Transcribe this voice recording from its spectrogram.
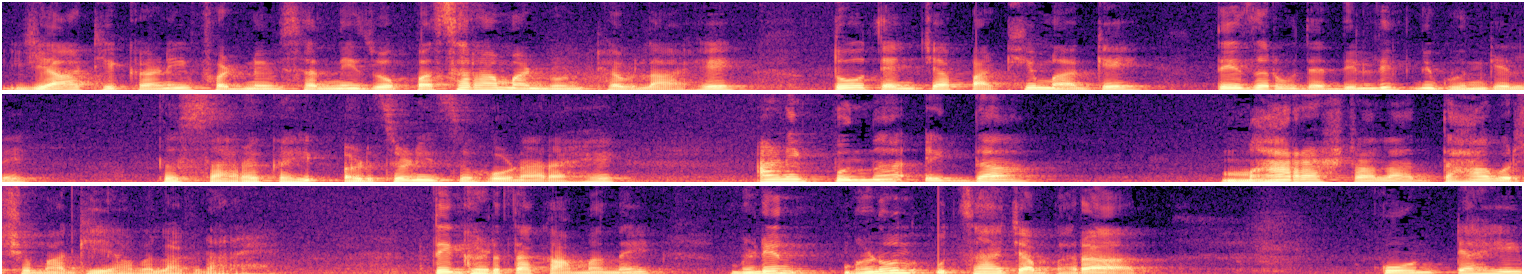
या ठिकाणी फडणवीसांनी जो पसारा मांडून ठेवला आहे तो त्यांच्या पाठीमागे ते जर उद्या दिल्लीत निघून गेले तर सारं काही अडचणीचं होणार आहे. आणि पुन्हा एकदा महाराष्ट्राला दहा वर्ष मागे यावं लागणार आहे. ते घडता कामा नये. म्हणून म्हणून उत्साहाच्या भरात कोणत्याही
